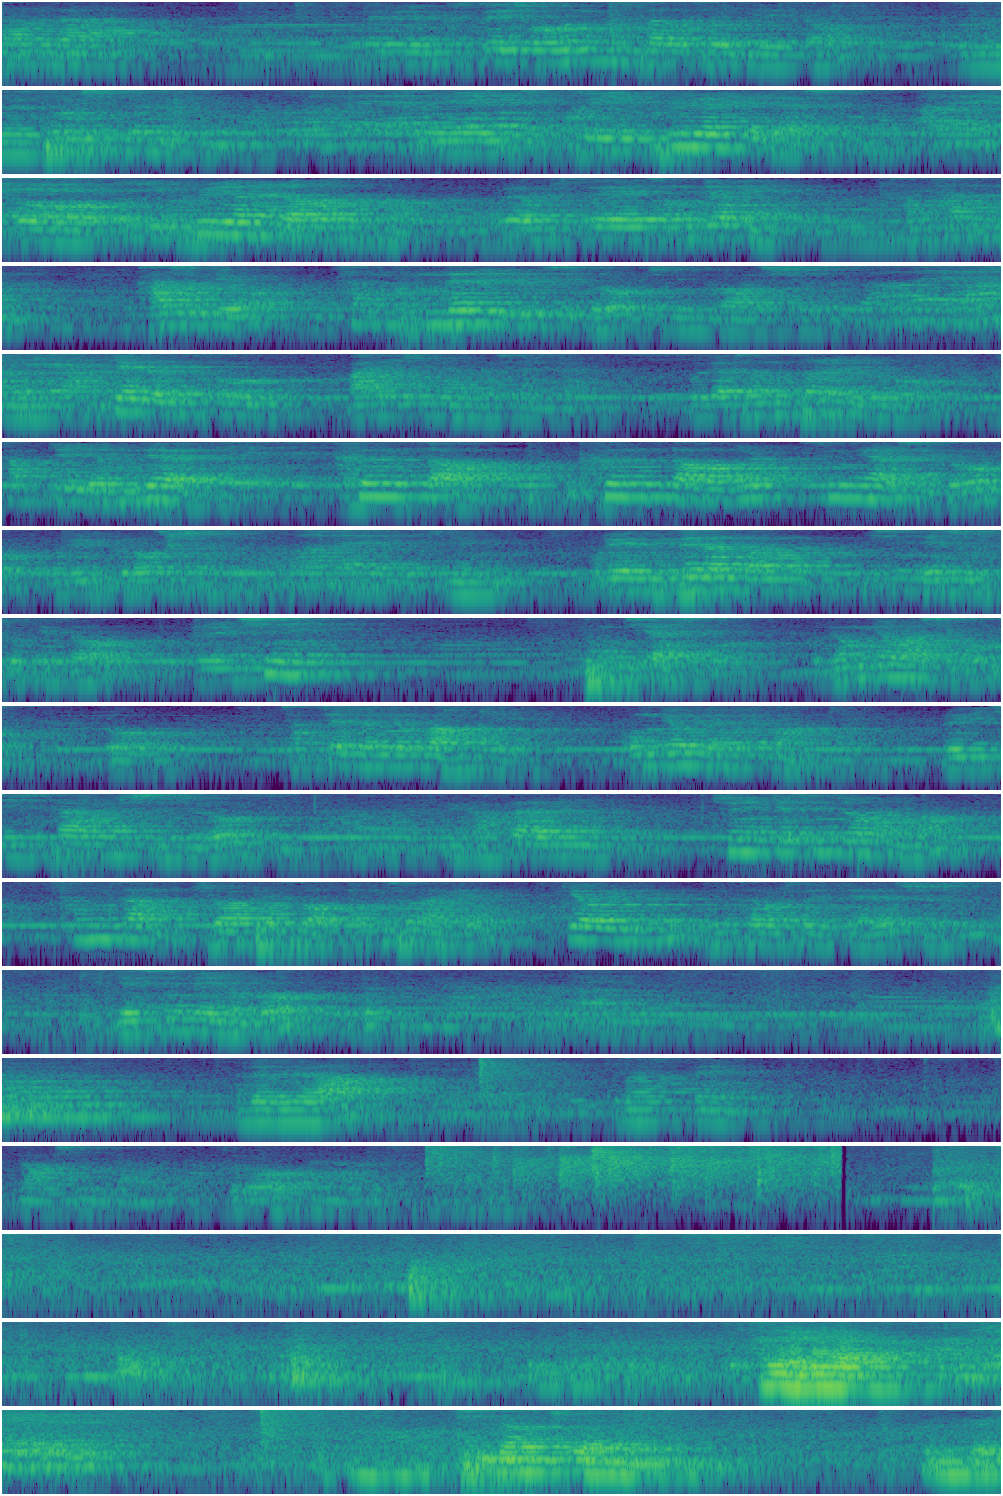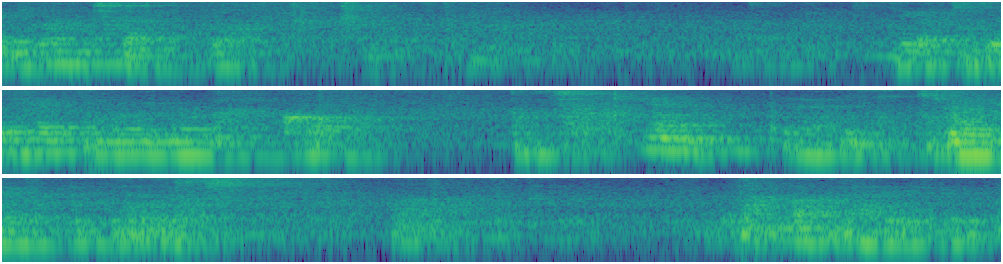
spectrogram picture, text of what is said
감사합니다. 우리를 그리스도의 좋은 군사로 세우기 위해서 우리를 부르신 적이 있습니다. 주님이 우리 훈련이 되게 하시고 또 이 훈련을 넘어서서 우리가 그리스도의 정병에 참 한 가족이요 한 군대를 이룰 수 있도록 주님 도와주시옵소서. 주님 각계 전투 많이 중요한 것이 아니라 우리가 전선을 이루고 함께 연대해서 큰 싸움, 큰 싸움을 승리할 수 있도록 우리를 이끌어 주시옵소서. 주님, 우리의 군대장관이신 예수 그리스도께서 우리를 친히 통치하시고 또 명령하시고 또 작전 명령과 함께 공격 명령과 함께 우리에게 지시사항을 주실 줄로 믿습니다. 각 사람이 주님께 순종하며 항상 주 앞에서 겸손하게 깨어있는 군사로 서 있게 하여 주옵소서. 예수님의 이름으로 기도드립니다. 할렐루야. 김한 선생님 나오십니다. 박수로 환영하겠습니다. 할렐루야. 3박 4일을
